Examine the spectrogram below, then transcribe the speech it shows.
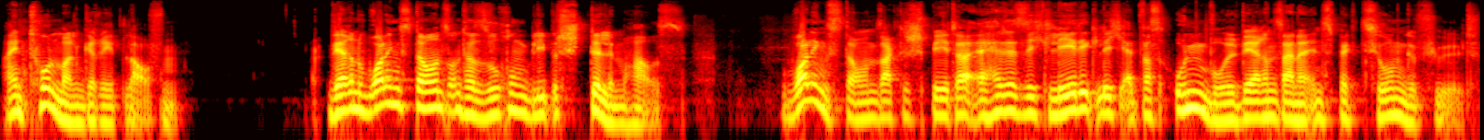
ein Tonbandgerät laufen. Während Wallingstones Untersuchung blieb es still im Haus. Wallingstone sagte später, er hätte sich lediglich etwas unwohl während seiner Inspektion gefühlt.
